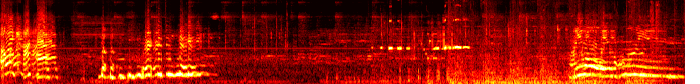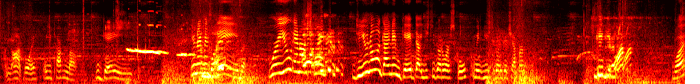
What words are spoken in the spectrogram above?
I can't have. Why you always lying? I'm not, boy. What are you talking about? You Gabe. Your name is What? Gabe. Were you in our Oh, school? Do you know a guy named Gabe that used to go to our school? I mean, used to go to Good Shepherd. Lot? What?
